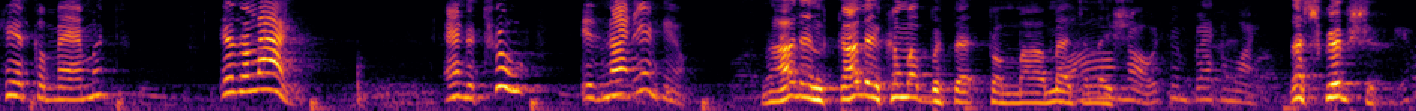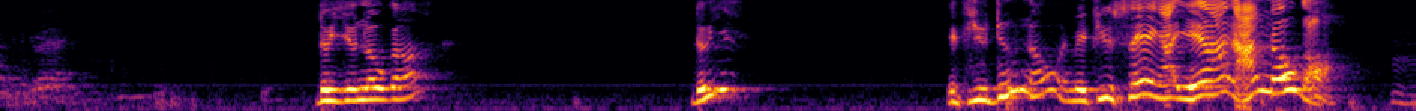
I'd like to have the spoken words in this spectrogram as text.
his commandments, is a liar. And the truth is not in him. now I didn't I didn't come up with that from my Oh, imagination. no, it's in black and white. That's scripture. Do you know God? Do you? If you do know Him, if you're saying, "I- Yeah, I, I know God, mm-hmm.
